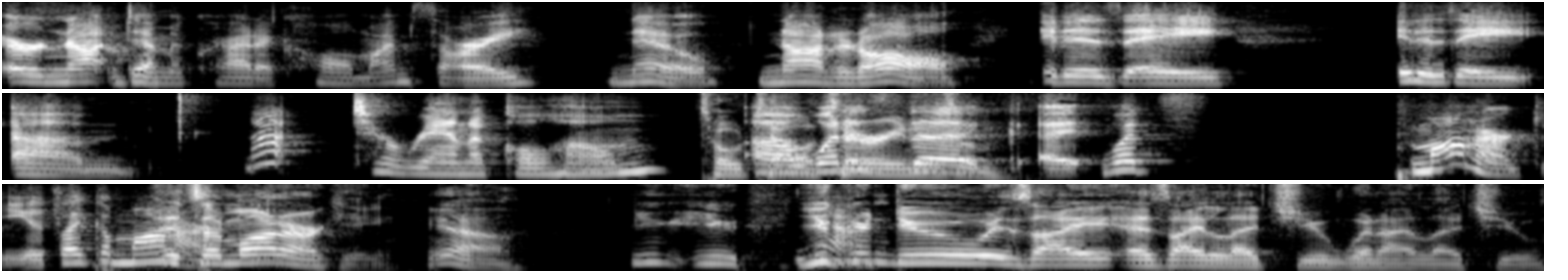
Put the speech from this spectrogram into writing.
or not democratic home. I'm sorry. No, not at all. It is a it is a um not tyrannical home. Uh, what is Totalitarianism. the uh, what's monarchy? It's like a monarchy. It's a monarchy. Yeah. You you you Yeah. can do as I as I let you when I let you.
